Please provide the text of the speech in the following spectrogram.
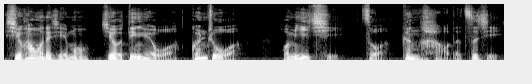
喜欢我的节目就订阅我、关注我，我们一起做更好的自己。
